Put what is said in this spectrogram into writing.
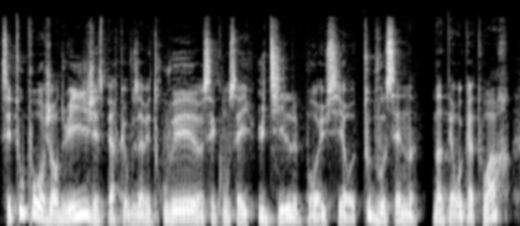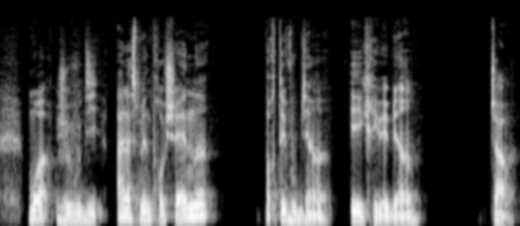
C'est tout pour aujourd'hui, j'espère que vous avez trouvé euh, ces conseils utiles pour réussir toutes vos scènes d'interrogatoire. Moi, je vous dis à la semaine prochaine, portez-vous bien et écrivez bien. Ciao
